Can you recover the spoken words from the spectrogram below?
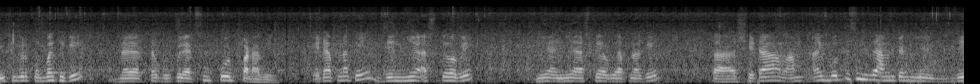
ইউটিউবের কোম্পানি থেকে আপনাকে একটা গুগল অ্যাকশন কোড পাঠাবে। এটা আপনাকে যে নিয়ে আসতে হবে, নিয়ে নিয়ে আসতে হবে আপনাকে তা সেটা আমি বলতেছি যে আমেরিকা নিয়ে যে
